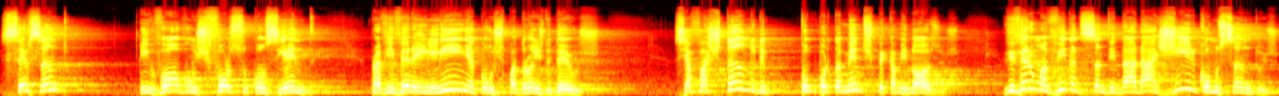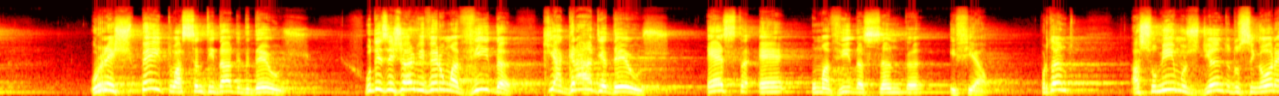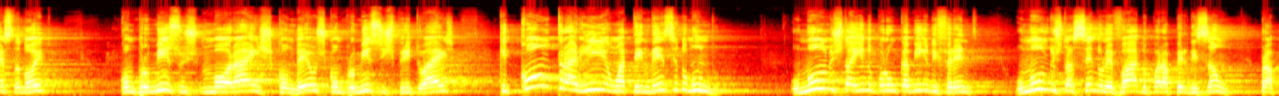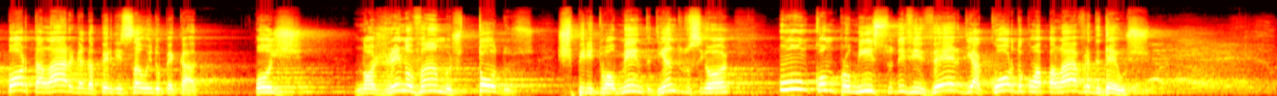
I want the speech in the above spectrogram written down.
Ser santo envolve um esforço consciente para viver em linha com os padrões de Deus, se afastando de comportamentos pecaminosos, viver uma vida de santidade, agir como santos, o respeito à santidade de Deus, o desejar viver uma vida que agrade a Deus, esta é uma vida santa e fiel. Portanto, assumimos diante do Senhor esta noite compromissos morais com Deus, compromissos espirituais que contrariam a tendência do mundo. O mundo está indo por um caminho diferente. O mundo está sendo levado para a perdição, para a porta larga da perdição e do pecado. Hoje, nós renovamos todos espiritualmente diante do Senhor um compromisso de viver de acordo com a palavra de Deus.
